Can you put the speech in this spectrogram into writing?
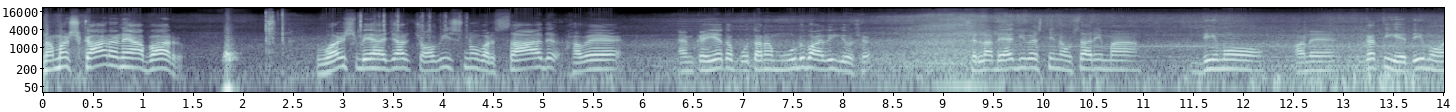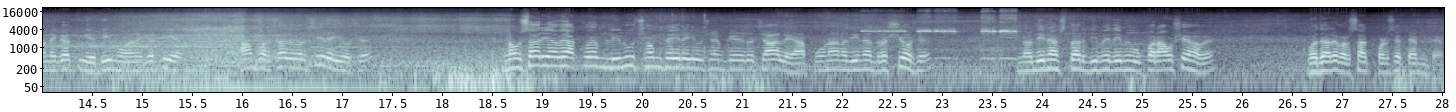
નમસ્કાર અને આભાર. વર્ષ બે હજાર ચોવીસનો વરસાદ હવે એમ કહીએ તો પોતાના મૂડમાં આવી ગયો છે. છેલ્લા બે દિવસથી નવસારીમાં ધીમો અને ગતિએ, ધીમો અને ગતિએ, ધીમો અને ગતિએ આમ વરસાદ વરસી રહ્યો છે. નવસારી હવે આખું એમ લીલુંછમ થઈ રહ્યું છે એમ કહીએ તો ચાલે. આ પૂર્ણા નદીના દ્રશ્યો છે. નદીના સ્તર ધીમે ધીમે ઉપર આવશે હવે. વધારે વરસાદ પડશે તેમ તેમ.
